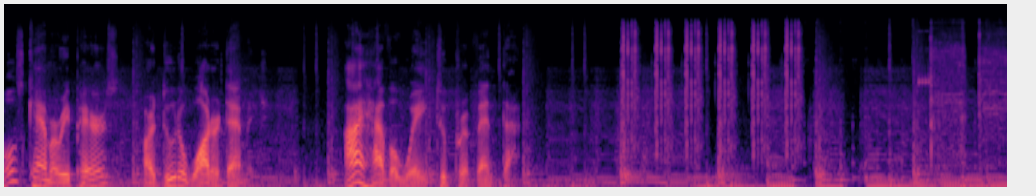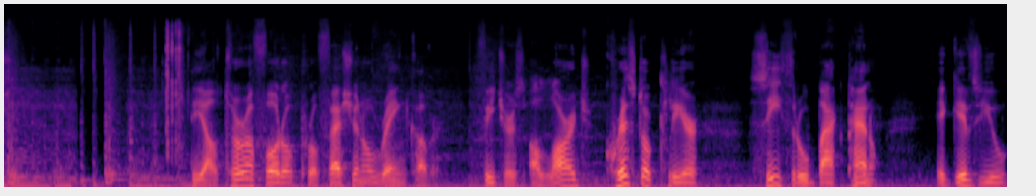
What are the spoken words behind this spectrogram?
Most camera repairs are due to water damage. I have a way to prevent that. The Altura Photo Professional Rain Cover features a large, crystal clear, see-through back panel. It gives you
